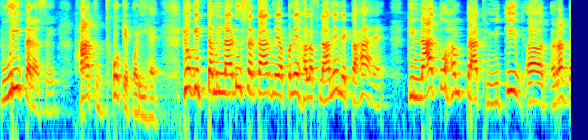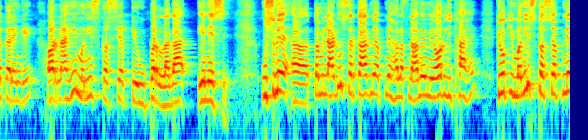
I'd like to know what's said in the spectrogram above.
पूरी तरह से हाथ धो के पड़ी है। क्योंकि तमिलनाडु सरकार ने अपने हलफनामे में कहा है कि ना तो हम प्राथमिकी रद्द करेंगे और ना ही मनीष कश्यप के ऊपर लगा एने से। उसने तमिलनाडु सरकार ने अपने हलफनामे में और लिखा है, क्योंकि मनीष कश्यप ने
